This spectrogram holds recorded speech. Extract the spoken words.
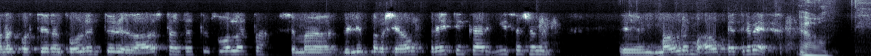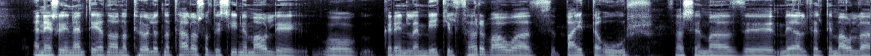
annarkvort er en þólendur eða aðstandendur þólenda sem að viljum bara sjá breytingar í þessum e, málum á betri veg. Já, en eins og ég nefndi hérna að tölurna tala svolítið sínu máli og greinlega mikil þörf á að bæta úr það sem að e, meðalfjöldi mála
